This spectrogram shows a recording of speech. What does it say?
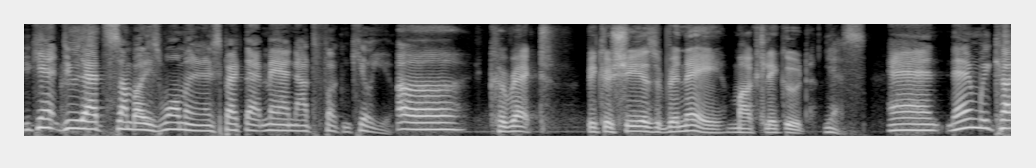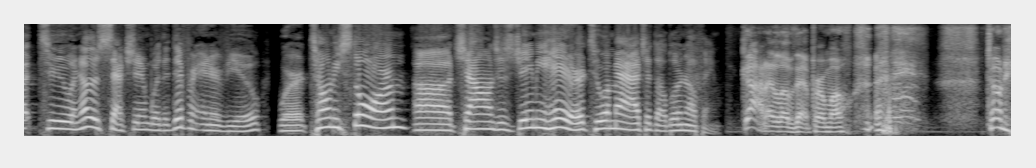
you can't do that to somebody's woman and expect that man not to fucking kill you. Uh, correct. Because she is Renee Moxley good. Yes. And then we cut to another section with a different interview where Toni Storm uh, challenges Jamie Hayter to a match at Double or Nothing. God, I love that promo. Tony,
